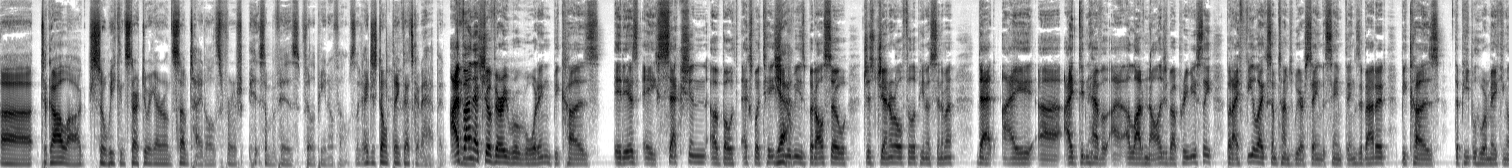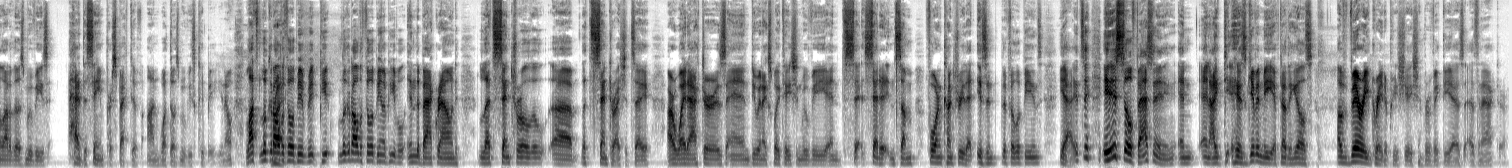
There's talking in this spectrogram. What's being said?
uh Tagalog so we can start doing our own subtitles for some of his Filipino films. Like I just don't think that's going to happen. I find know? that show very rewarding because it is a section of both exploitation Yeah. movies, but also just general Filipino cinema that I uh, I didn't have a, a lot of knowledge about previously. But I feel like sometimes we are saying the same things about it because the people who are making a lot of those movies had the same perspective on what those movies could be. You know, lots look at all the Right. Filipino look at all the Filipino people in the background. Let's central uh, let's center, I should say, our white actors and do an exploitation movie and se- set it in some foreign country that isn't the Philippines. Yeah, it's it is still fascinating and and I has given me, if nothing else, a very great appreciation for Vic Diaz as an actor.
